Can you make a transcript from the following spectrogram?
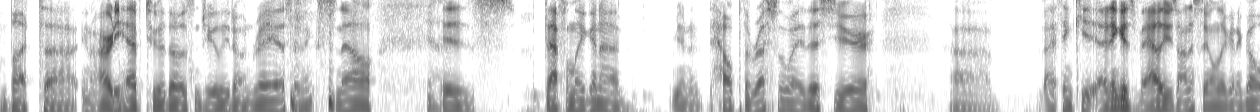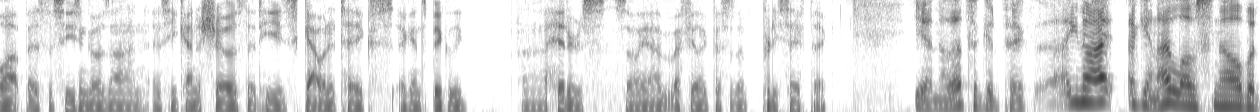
but uh, you know I already have two of those in Giolito and Reyes. I think Snell Yeah. is definitely going to you know help the rest of the way this year. Uh, I think he, I think his value is honestly only going to go up as the season goes on, as he kind of shows that he's got what it takes against big league uh, hitters. So yeah, I feel like this is a pretty safe pick. Yeah, no, that's a good pick. Uh, you know, I again, I love Snell, but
